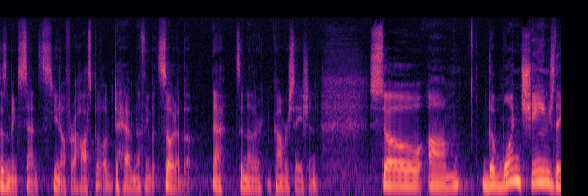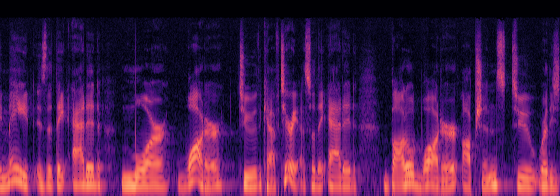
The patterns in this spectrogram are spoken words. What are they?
doesn't make sense, you know, for a hospital to have nothing but soda, but yeah, it's another conversation. So um, the one change they made is that they added more water to the cafeteria. So they added bottled water options to where these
